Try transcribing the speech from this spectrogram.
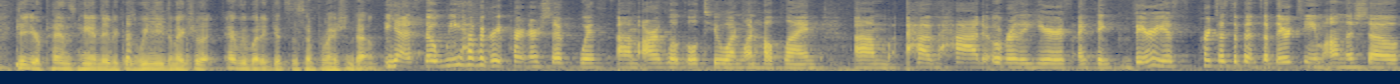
get your pens handy because we need to make sure that everybody gets this information down. Yes, so we have a great partnership with um, our local 211 helpline. Um, have had over the years, I think, various participants of their team on the show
